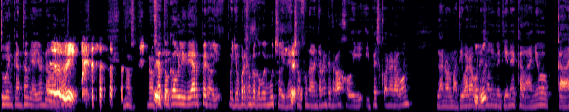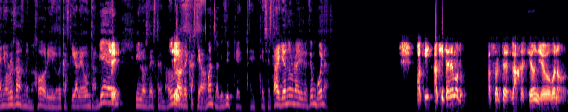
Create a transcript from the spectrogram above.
Tú en Cantabria, yo en Navarra. Sí. Nos, ha tocado lidiar, pero yo, pues yo, por ejemplo, que voy mucho y de hecho fundamentalmente trabajo y, pesco en Aragón, la normativa aragonesa a mí me tiene cada año, cada año lo están haciendo mejor. Y lo de Castilla-León también, y los de Extremadura, los de Castilla-La Mancha. Es decir, que, que, se está yendo en una dirección buena. Aquí, aquí tenemos la suerte, la gestión, yo, bueno,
